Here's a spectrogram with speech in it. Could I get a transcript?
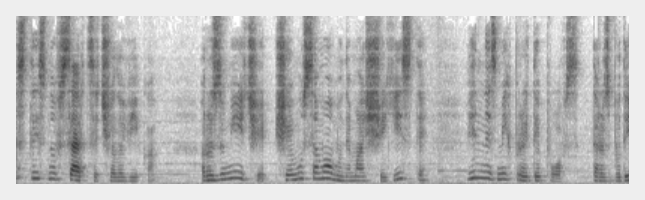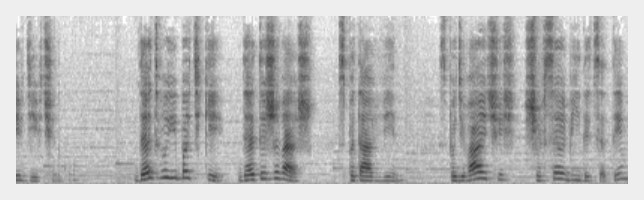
стиснув серце чоловіка. Розуміючи, що йому самому нема що їсти, він не зміг пройти повз та розбудив дівчинку. Де твої батьки? Де ти живеш? спитав він, сподіваючись, що все обійдеться тим,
